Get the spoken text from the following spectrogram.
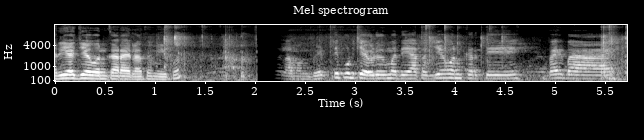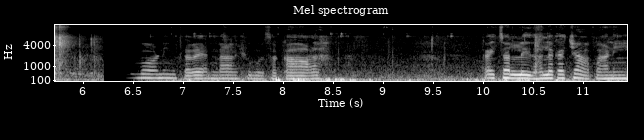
तर या जेवण करायला तुम्ही पण. चला मग भेटते पुढच्या व्हिडिओमध्ये आता जेवण करते. बाय बाय गुड मॉर्निंग सगळ्यांना. शुभ सकाळ. काय चाललंय? झालं का चहा पाणी?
